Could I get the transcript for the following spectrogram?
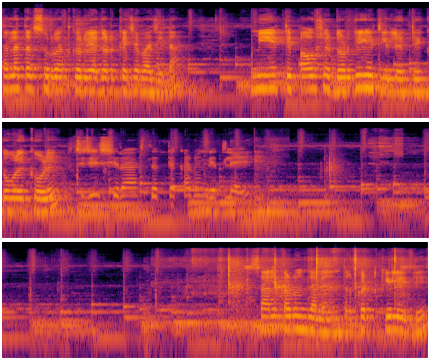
चला तर सुरुवात करूया दोडक्याच्या भाजीला. मी येथे पावशे दोडके घेतलेले होते कवळे कवळे. जे शिरा असतात त्या काढून घेतल्या आहे. साल काढून झाल्यानंतर कट केले ते.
